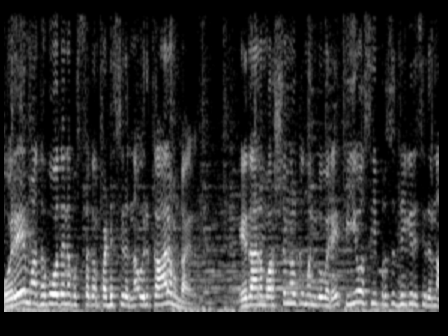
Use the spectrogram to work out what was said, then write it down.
ഒരേ മതബോധന പുസ്തകം പഠിച്ചിരുന്ന ഒരു കാലമുണ്ടായിരുന്നു. ഏതാനും വർഷങ്ങൾക്ക് മുൻപ് വരെ പി ഒ സി പ്രസിദ്ധീകരിച്ചിരുന്ന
